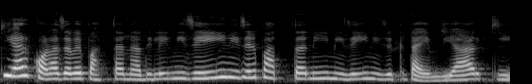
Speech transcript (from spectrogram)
কি আর করা যাবে পাত্তা না দিলে নিজেই নিজের পাত্তা নিই, নিজেই নিজেকে টাইম দিই, আর কি?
